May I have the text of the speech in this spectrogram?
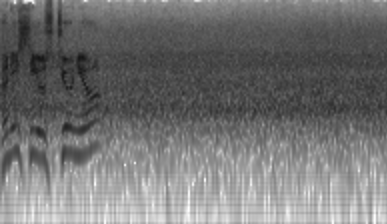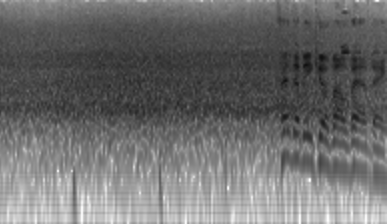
Vinicius Junior. Federico Valverde.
